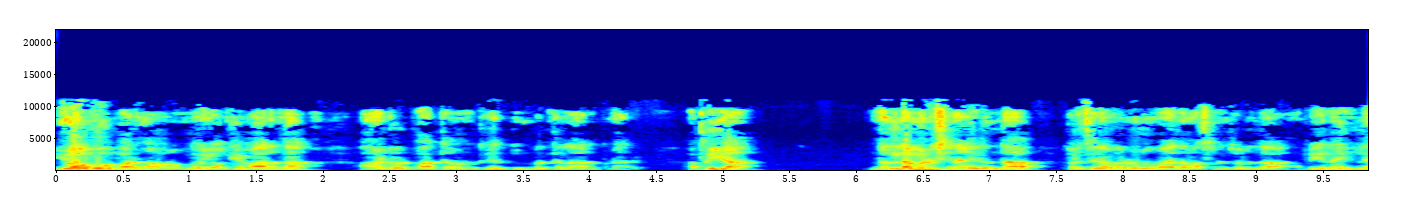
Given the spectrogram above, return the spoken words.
யோகோ பாருங்க அவன் ரொம்ப யோக்கியமா இருந்தான். ஆண்டவர் பார்த்து அவனுக்கு துன்பத்தெல்லாம் அனுப்புனாரு. அப்படியா? நல்ல மனுஷனா இருந்தா பிரச்சனை வரும்னு வேத வசனம் சொல்லுதா அப்படியெல்லாம் இல்ல.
